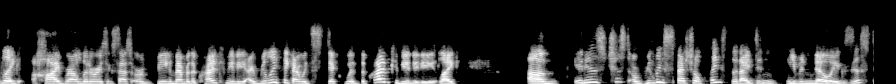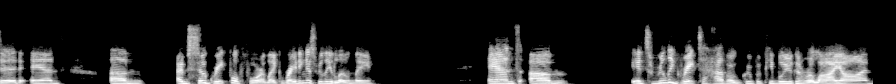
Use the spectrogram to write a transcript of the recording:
like highbrow literary success or being a member of the crime community, I really think I would stick with the crime community. Like, um, it is just a really special place that I didn't even know existed. And um, I'm so grateful for. Like, writing is really lonely. And um, it's really great to have a group of people you can rely on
